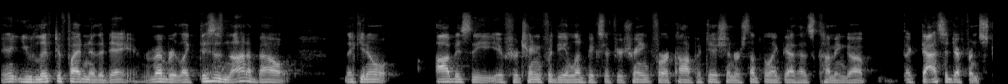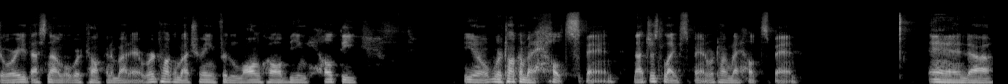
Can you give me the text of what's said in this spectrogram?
You live to fight another day. Remember like this is not about like you know obviously if you're training for the olympics if you're training for a competition or something like that that's coming up like that's a different story. That's not what we're talking about here. We're talking about training for the long haul being healthy. You know we're talking about health span not just lifespan. We're talking about health span. And uh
